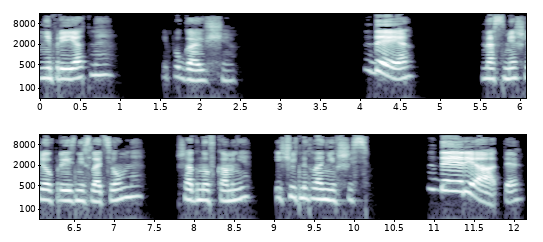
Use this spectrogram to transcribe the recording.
Неприятная и пугающее. «Дея!» — насмешливо произнесла темная, шагнув ко мне и чуть наклонившись. «Дериате!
